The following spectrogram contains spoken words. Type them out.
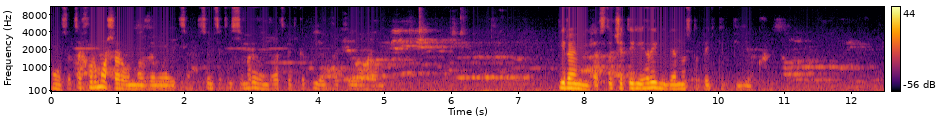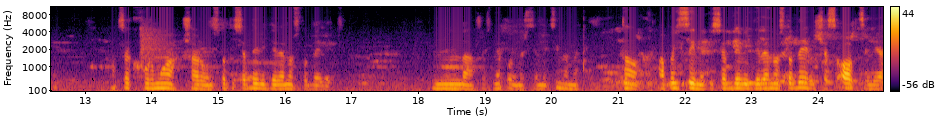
Ось, це хурмо Шарон називається. 78 гривень 25 копійок за кілограм. Піраміда 104 гривні 95 копійок. Оце хурма Шарон 159,99. Да, щось не поймеш цими цінами. Так, апельсини 59,99. Зараз акція.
